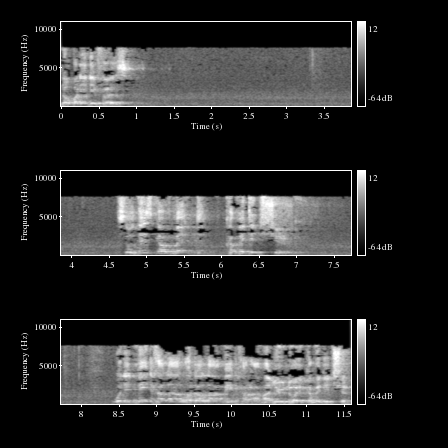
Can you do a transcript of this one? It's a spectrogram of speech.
Nobody differs. So this government committed shirk when it made halal what Allah made haram. And you know it committed shirk.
